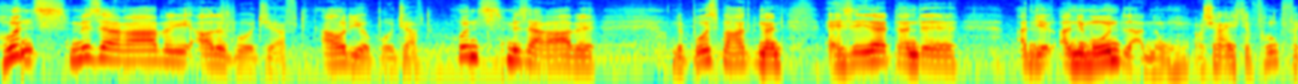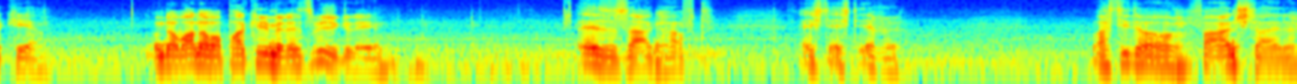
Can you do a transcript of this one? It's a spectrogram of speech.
hundsmiserabel die Audiobotschaft. Audiobotschaft. Hundsmiserabel. Und der Bosbach hat gemeint, es erinnert an die, an, die, an die Mondlandung, wahrscheinlich der Funkverkehr. Und da waren noch ein paar Kilometer dazwischen gelegen. Es ist sagenhaft. Echt, echt irre. Was die da veranstalten.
